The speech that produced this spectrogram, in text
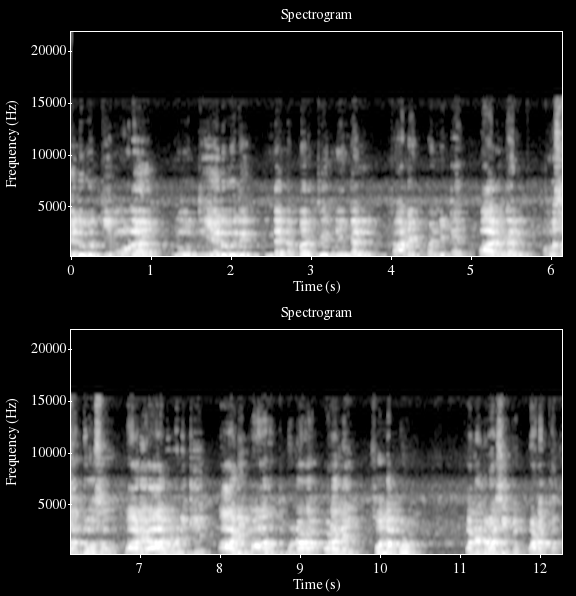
எழுபத்தி மூணு நூற்றி எழுபது இந்த நம்பருக்கு நீங்கள் கான்டாக்ட் பண்ணிவிட்டு வாருங்கள். ரொம்ப சந்தோஷம். மாலை ஆறு மணிக்கு ஆடி மாதத்துக்கு உண்டான பலனை சொல்லப்படும். பன்னெண்டு ராசிக்கும் வணக்கம்.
